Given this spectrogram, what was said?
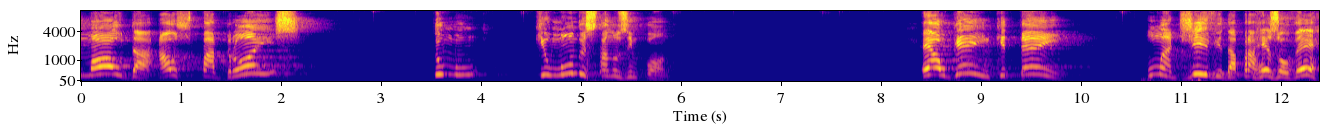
molda aos padrões do mundo que o mundo está nos impondo. É alguém que tem uma dívida para resolver,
